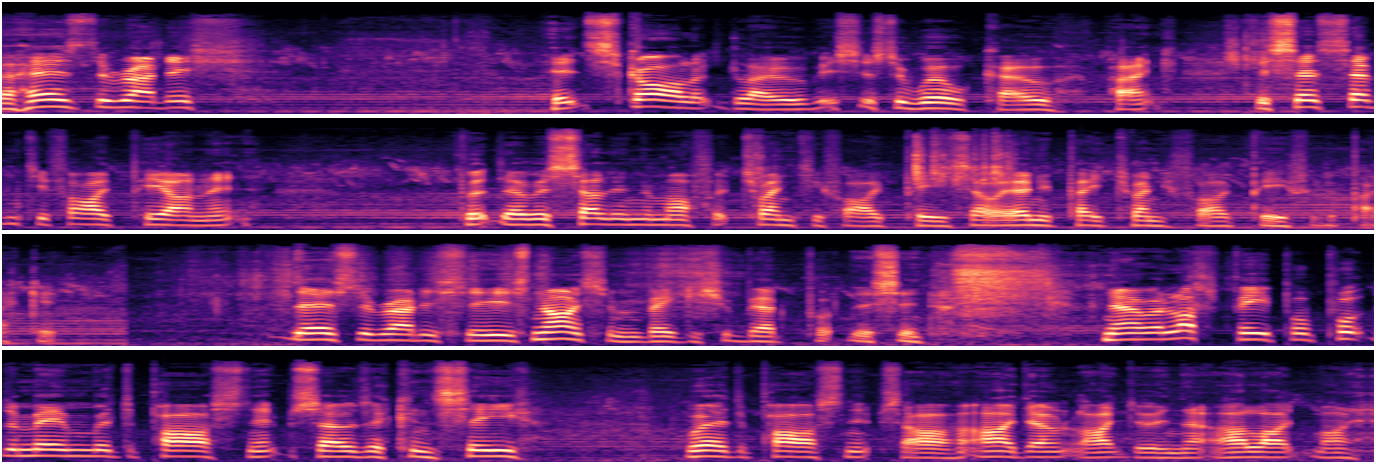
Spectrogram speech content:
Now here's the radish. It's Scarlet Globe. It's just a Wilko pack. It says 75p on it but they were selling them off at 25p so I only paid 25p for the packet. There's the radish. It's nice and big. You should be able to put this in. Now a lot of people put them in with the parsnip so they can see where the parsnips are. I don't like doing that. I like my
